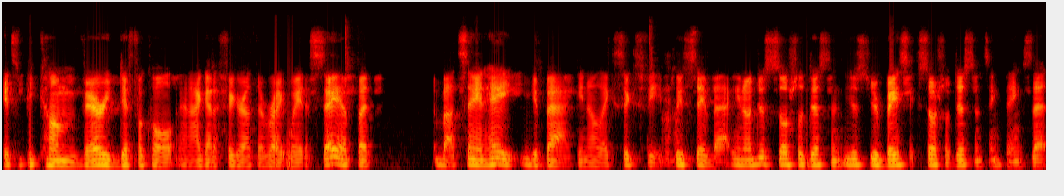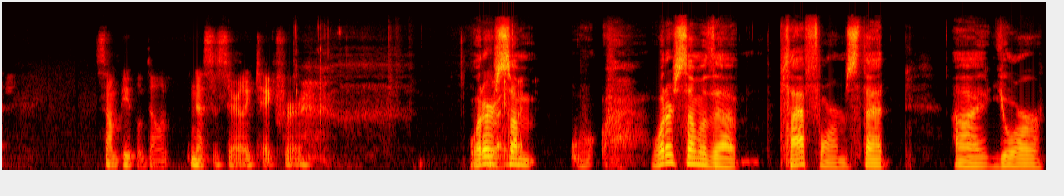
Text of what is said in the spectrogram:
it's become very difficult and i got to figure out the right way to say it but about saying hey get back you know like six feet please stay back you know just social distance just your basic social distancing things that some people don't necessarily take for What are Right, some what are some of the platforms that uh, your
